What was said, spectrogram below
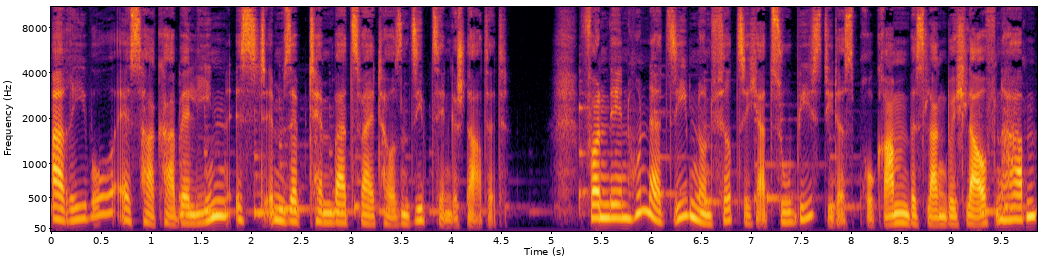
Arrivo SHK Berlin ist im September 2017 gestartet. Von den 147 Azubis, die das Programm bislang durchlaufen haben,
